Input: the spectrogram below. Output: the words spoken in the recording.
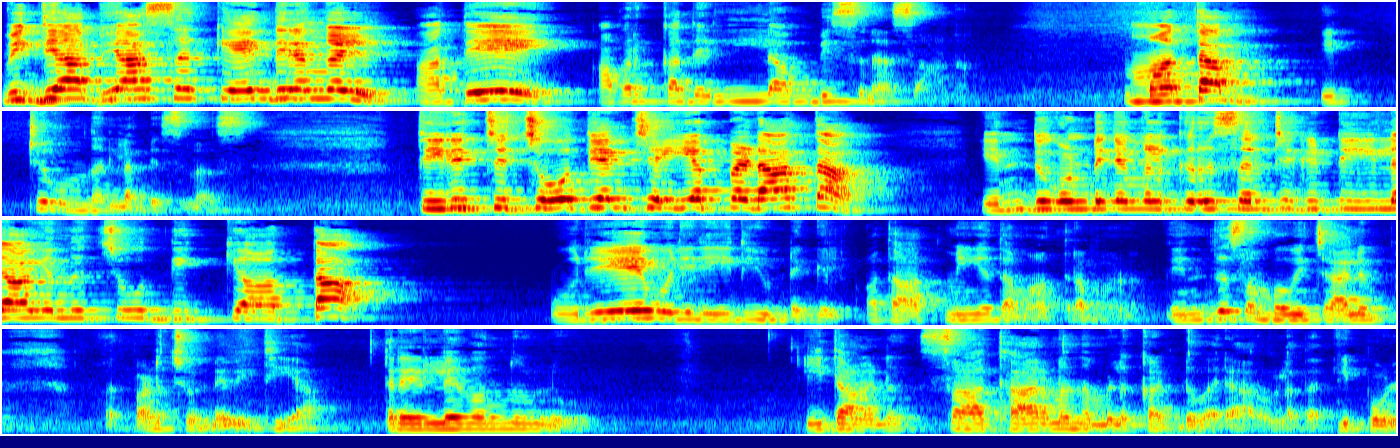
വിദ്യാഭ്യാസ കേന്ദ്രങ്ങൾ അതെ അവർക്കതെല്ലാം ബിസിനസ്സാണ്. മതം ഏറ്റവും നല്ല ബിസിനസ് തിരിച്ച് ചോദ്യം ചെയ്യപ്പെടാത്ത എന്തുകൊണ്ട് ഞങ്ങൾക്ക് റിസൾട്ട് കിട്ടിയില്ല എന്ന് ചോദിക്കാത്ത ഒരേ ഒരു രീതി ഉണ്ടെങ്കിൽ അത് ആത്മീയത മാത്രമാണ്. എന്ത് സംഭവിച്ചാലും പഠിച്ചുകൊണ്ട് വിധിയ. ഇത്രയല്ലേ വന്നുള്ളൂ. ഇതാണ് സാധാരണ നമ്മൾ കണ്ടുവരാറുള്ളത് ഇപ്പോൾ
